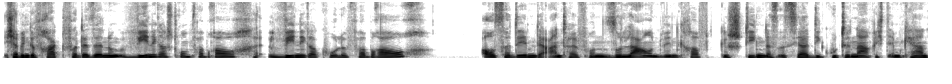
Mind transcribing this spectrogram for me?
Ich habe ihn gefragt vor der Sendung, weniger Stromverbrauch, weniger Kohleverbrauch. Außerdem der Anteil von Solar- und Windkraft gestiegen. Das ist ja die gute Nachricht im Kern.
